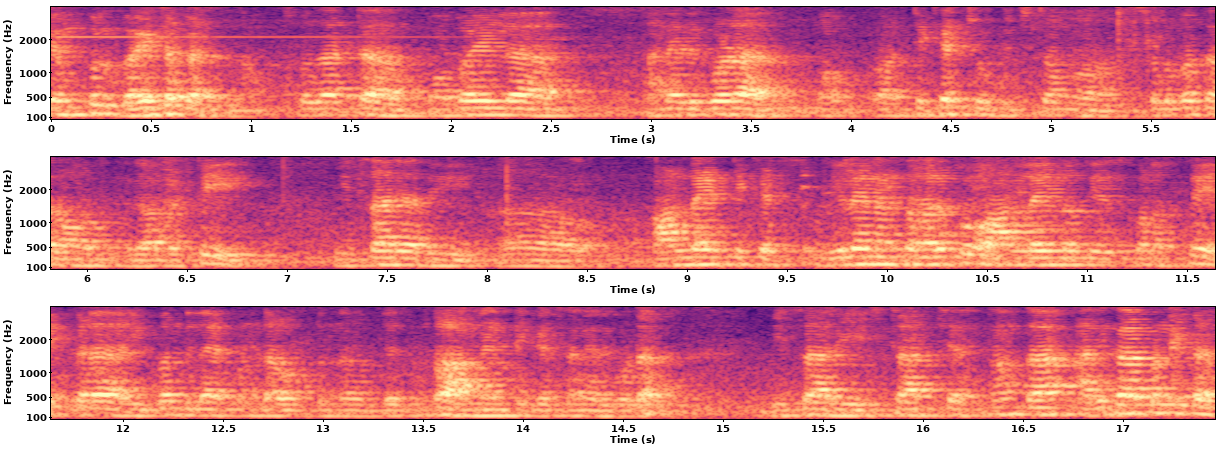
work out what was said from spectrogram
టెంపుల్ బయట పెడుతున్నాం. సో దట్ మొబైల్ అనేది కూడా uh, టికెట్ చూపించడం uh, సులభతరం అవుతుంది కాబట్టి ఈసారి అది uh, ఆన్లైన్ టికెట్స్ వీలైనంత వరకు ఆన్లైన్లో తీసుకొని వస్తే ఎక్కడ ఇబ్బంది లేకుండా ఉంటుందనే ఉద్దేశంతో ఆన్లైన్ టికెట్స్ అనేది కూడా ఈసారి స్టార్ట్ చేస్తున్నాం. దా అది కాకుండా ఇక్కడ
